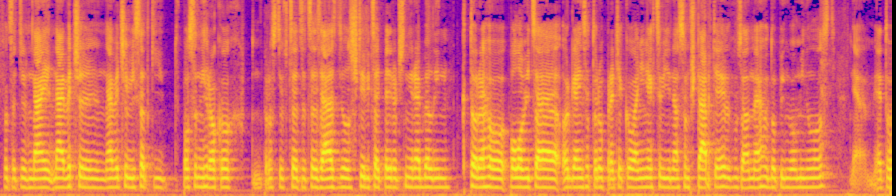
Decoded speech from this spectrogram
v podstate naj, najväčšie, najväčšie výsledky v posledných rokoch proste v CCC zázdil 45-ročný Rebelin, ktorého polovica organizátorov pretekov ani nechce vidieť na som štarte za jeho dopingovú minulosť. Neviem, je to,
